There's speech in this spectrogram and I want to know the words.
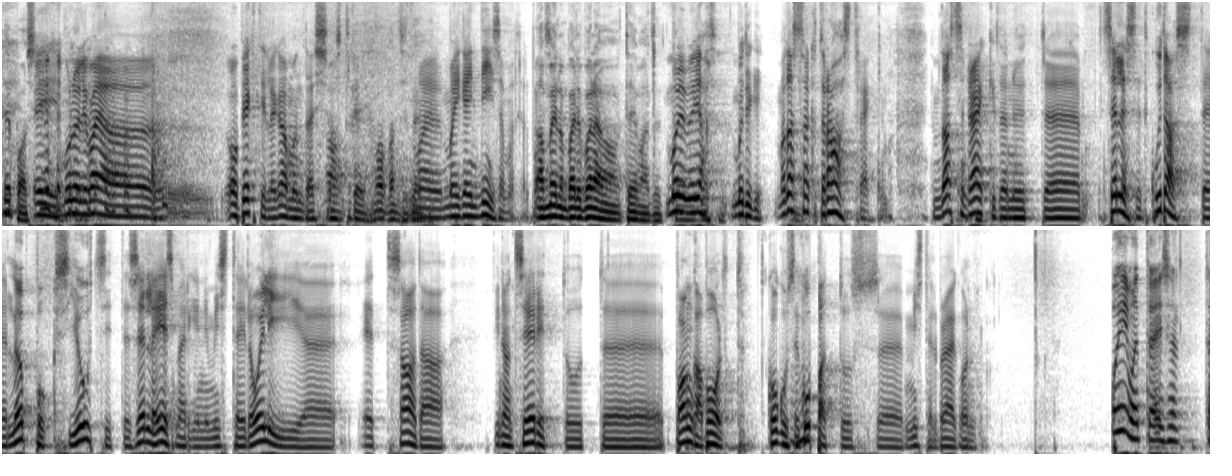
depos? ei, mul oli vaja objektile ka mõnda asja osta. okei okay,, vabandust. ma, ma ei käinud niisama seal. aga meil on palju põnevamad teemad et.... mul jah, muidugi, ma tahtsin hakata rahast rääkima. ja ma tahtsin rääkida nüüd äh, sellest, et kuidas te lõpuks jõudsite selle eesmärgini, mis teil oli, äh, et saada finantseeritud äh, panga poolt kogu see -hmm. kupatus, mis teil praegu on? põhimõtteliselt,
